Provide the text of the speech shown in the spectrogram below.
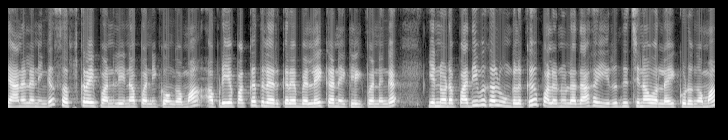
சேனலை நீங்கள் சப்ஸ்கிரைப் பண்ணலினா பண்ணிக்கோங்கம்மா. அப்படியே பக்கத்தில் இருக்கிற பெல்லைக்கானை கிளிக் பண்ணுங்கள் என்னோடய பதிவுகள் உங்களுக்கு பலனுள்ளதாக இருந்துச்சுன்னா ஒரு லைக் கொடுங்கம்மா.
